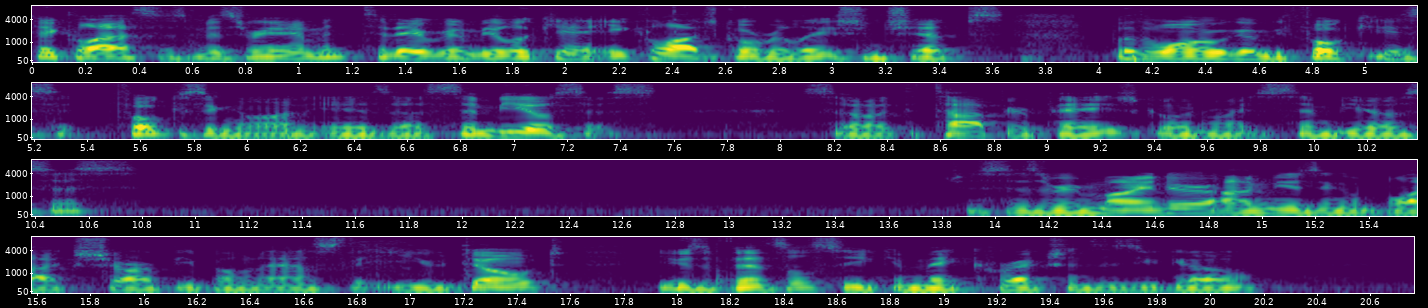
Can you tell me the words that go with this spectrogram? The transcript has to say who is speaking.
Speaker 1: Hey class, it's Mr. Hamon. Today we're going to be looking at ecological relationships, but the one we're going to be focus, focusing on is uh, symbiosis. So at the top of your page, go ahead and write symbiosis. Just as a reminder, I'm using a black Sharpie, but I'm going to ask that you don't use a pencil so you can make corrections as you go.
